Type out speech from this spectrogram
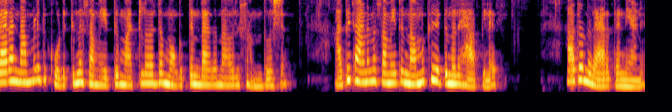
കാരണം നമ്മളിത് കൊടുക്കുന്ന സമയത്ത് മറ്റുള്ളവരുടെ മുഖത്തുണ്ടാകുന്ന ആ ഒരു സന്തോഷം. അത് കാണുന്ന സമയത്ത് നമുക്ക് കിട്ടുന്നൊരു ഹാപ്പിനെസ് അതൊന്ന് വേറെ തന്നെയാണ്.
